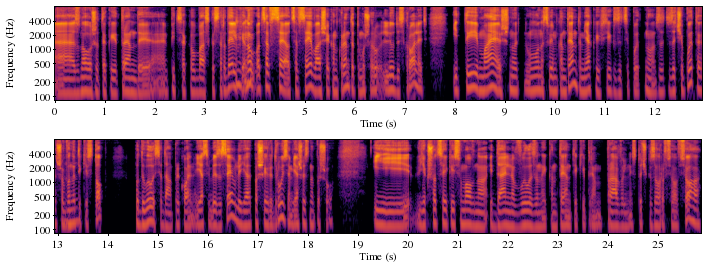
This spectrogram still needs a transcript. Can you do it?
е, знову ж таки, тренди, е, піца, ковбаски, сардельки. Угу. Ну, оце все, оце все ваші конкуренти, тому що люди скролять, і ти маєш ну, на своїм контентом як їх зацепити, ну, зачепити, щоб угу. вони такі стоп. Подивилися, да, прикольно. Я собі засейвлю, я поширю друзям, я щось напишу. І якщо це якийсь умовно ідеально вилизаний контент, який прям правильний з точки зору всього всього,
